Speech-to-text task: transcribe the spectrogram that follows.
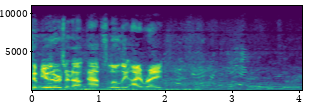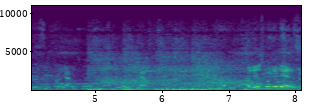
Commuters are now absolutely irate. It is what it is.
